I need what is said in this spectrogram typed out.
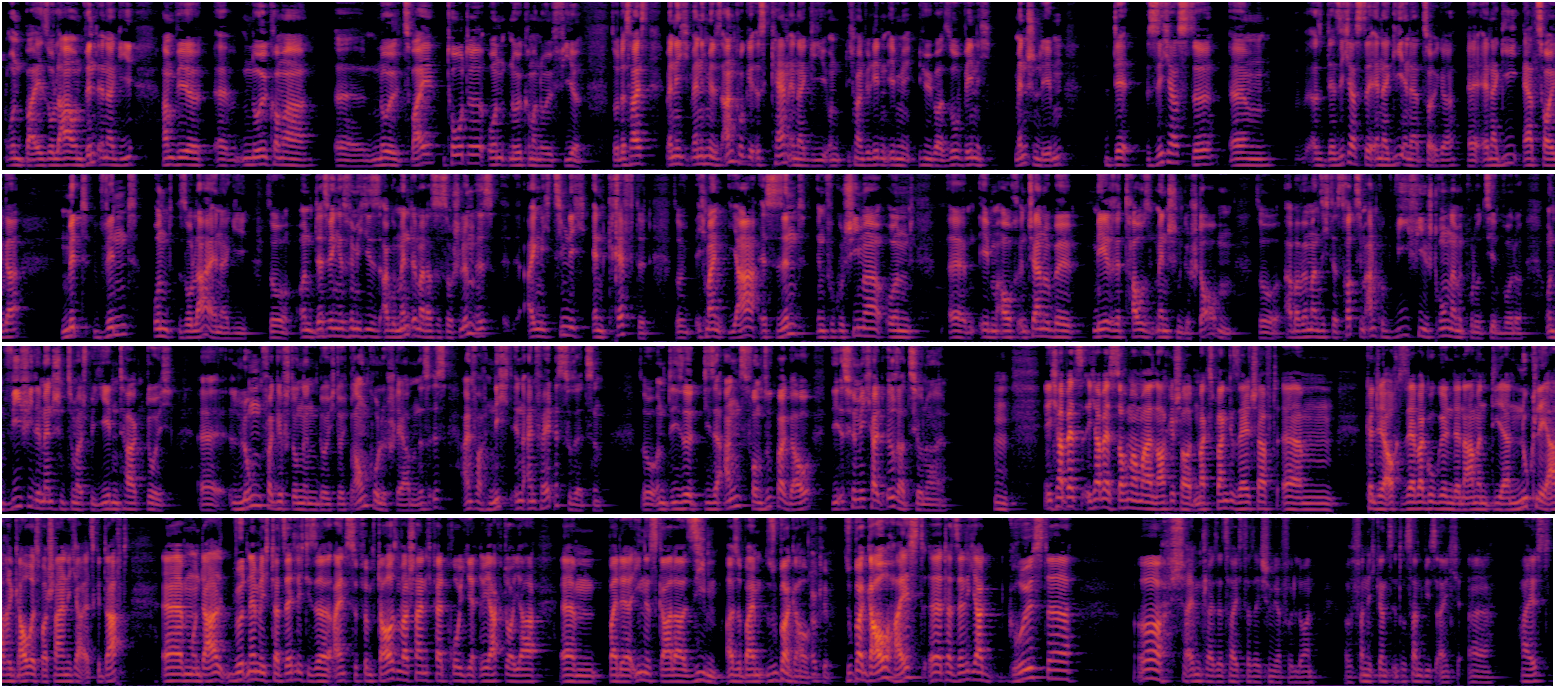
Und bei Solar- und Windenergie haben wir äh, 0,02 Tote und 0,04. So, das heißt, wenn ich, wenn ich mir das angucke, ist Kernenergie, und ich meine, wir reden eben hier über so wenig Menschenleben, der sicherste, ähm, also der sicherste Energieerzeuger, äh, Energieerzeuger mit Wind und Solarenergie. So, und deswegen ist für mich dieses Argument immer, dass es so schlimm ist, eigentlich ziemlich entkräftet. So, ich meine, ja, es sind in Fukushima und äh, eben auch in Tschernobyl mehrere tausend Menschen gestorben. So, aber wenn man sich das trotzdem anguckt, wie viel Strom damit produziert wurde und wie viele Menschen zum Beispiel jeden Tag durch äh, Lungenvergiftungen durch, durch Braunkohle sterben, das ist einfach nicht in ein Verhältnis zu setzen. So, und diese, diese Angst vom Supergau, die ist für mich halt irrational. Hm. Ich habe jetzt, hab jetzt doch mal nachgeschaut. Max-Planck-Gesellschaft, ähm, könnt ihr auch selber googeln. Der Name, der nukleare Gau ist wahrscheinlicher als gedacht. Ähm, und da wird nämlich tatsächlich diese 1 zu 5000 Wahrscheinlichkeit pro Reaktorjahr ähm, bei der INE-Skala 7, also beim Super-GAU. Okay. Super-GAU heißt äh, tatsächlich ja größte. Oh, Scheibenkleid, jetzt habe ich tatsächlich schon wieder verloren. Aber fand ich ganz interessant, wie es eigentlich äh, heißt.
